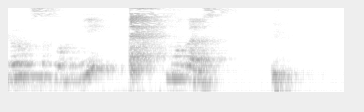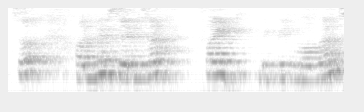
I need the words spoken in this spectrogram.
don't support the Mughals. So, always there is a fight between Mughals,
